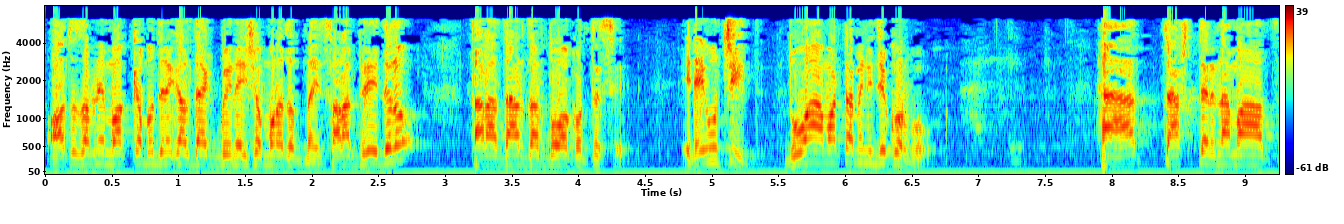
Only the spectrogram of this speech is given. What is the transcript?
অথচ আপনি মক্কা মদিনে কাল দেখবেন এইসব মোনাজাত নাই। সালাম ফিরিয়ে দিল তারা যার যার দোয়া করতেছে। এটাই উচিত। দোয়া আমারটা আমি নিজে করব। হ্যাঁ চাষতের নামাজ।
